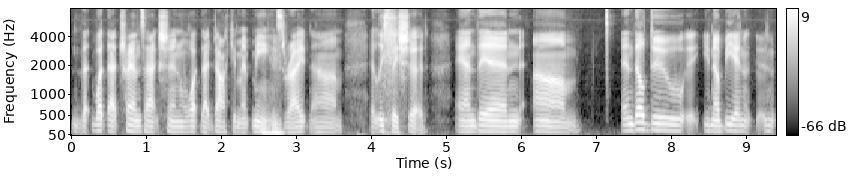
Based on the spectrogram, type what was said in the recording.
th- what that transaction, what that document means, right? Um, at least they should. And then um, and they'll do you know be in, in,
